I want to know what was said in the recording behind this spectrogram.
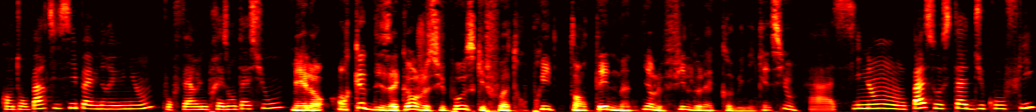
quand on participe à une réunion, pour faire une présentation. Mais alors, en cas de désaccord, je suppose qu'il faut à tout prix tenter de maintenir le fil de la communication. Ah, sinon, on passe au stade du conflit,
